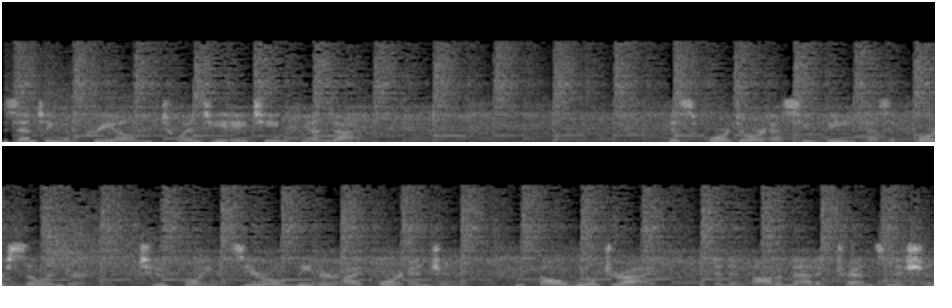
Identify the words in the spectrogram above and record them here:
Presenting a pre-owned 2018 Hyundai. This four-door SUV has a four-cylinder, 2.0-liter i4 engine, with all-wheel drive, and an automatic transmission.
